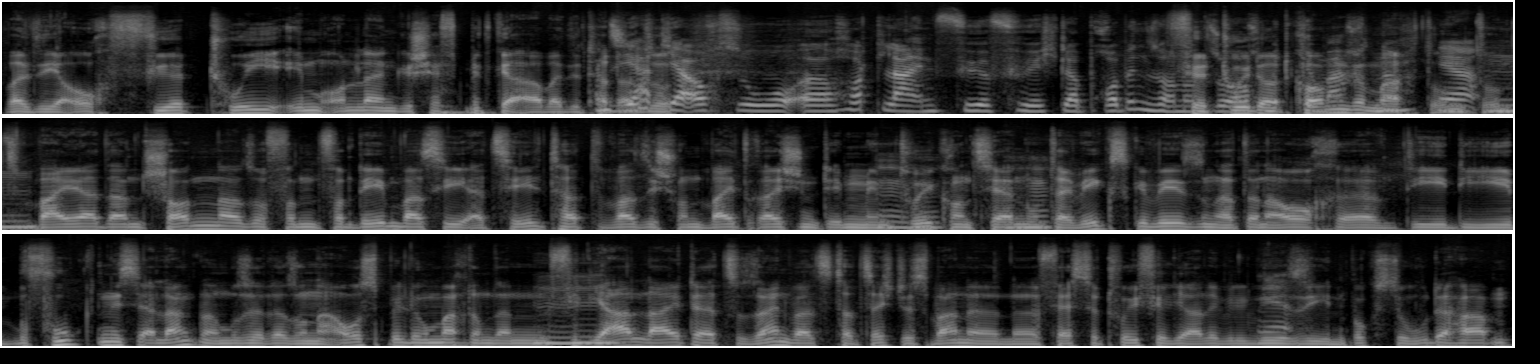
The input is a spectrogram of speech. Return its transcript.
weil sie auch für TUI im Online-Geschäft mitgearbeitet hat. Und sie also hat ja auch so äh, Hotline für, für ich glaube, Robinson für und so TUI.com gemacht, gemacht ne? und, und mhm. war ja dann schon, also von, von dem, was sie erzählt hat, war sie schon weitreichend im, im mhm. TUI-Konzern mhm. unterwegs gewesen, hat dann auch äh, die, die Befugnis erlangt, man muss ja da so eine Ausbildung machen, um dann mhm. Filialleiter zu sein, weil es tatsächlich, es war eine, eine feste TUI-Filiale, wie wir ja. sie in Buxtehude haben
